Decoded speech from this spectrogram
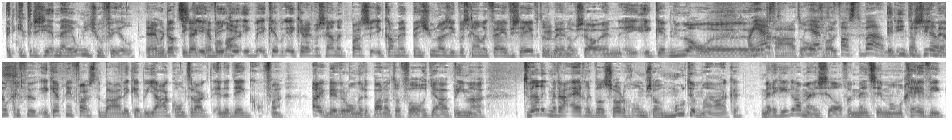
Het interesseert mij ook niet zoveel. Nee, maar dat is ik, ik, helemaal je, ik, ik, heb, ik krijg waarschijnlijk pas... Ik kan met pensioen als ik waarschijnlijk 75 ben of zo. En ik, ik heb nu al eh Maar jij hebt, gaten. maar jij hebt overal. een vaste baan. Het interesseert mij Dat ook geen. Ik heb geen vaste baan. Ik heb een jaarcontract. En dan denk ik ook van... Ah, ik ben weer onder de pannen tot volgend jaar. Prima. Terwijl ik me daar eigenlijk wel zorgen om zou moeten maken... merk ik aan mijzelf en mensen in mijn omgeving...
